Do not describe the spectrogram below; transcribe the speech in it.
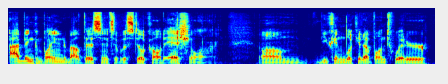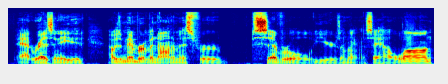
I've been complaining about this since it was still called Echelon. Um, you can look it up on Twitter at Resonated. I was a member of Anonymous for several years. I'm not going to say how long.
